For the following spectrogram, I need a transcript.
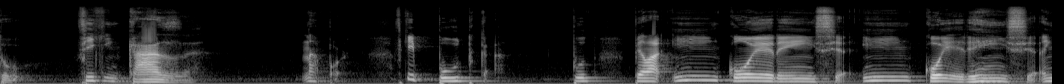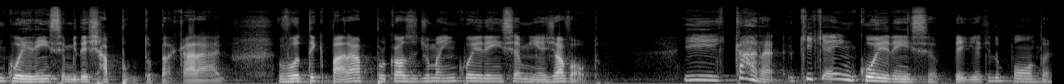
Do. Fica em casa na porta. Fiquei puto, cara. Puto pela incoerência. Incoerência. A incoerência me deixa puto pra caralho. Vou ter que parar por causa de uma incoerência minha. Já volto. E, cara, o que, que é incoerência? Peguei aqui do ponto.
